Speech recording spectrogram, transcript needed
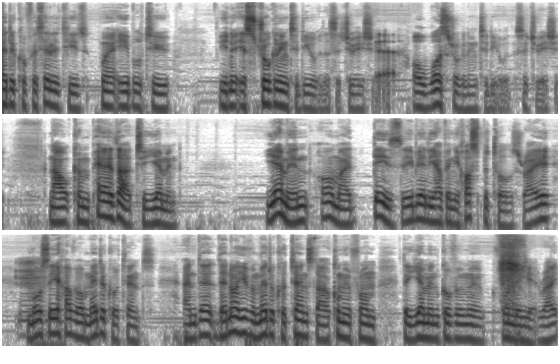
medical facilities weren't able to you know is struggling to deal with the situation Yeah. or was struggling to deal with the situation now compare that to yemen Yemen, oh my days, they barely have any hospitals, right? Most they have are medical tents. And they're, they're not even medical tents that are coming from the Yemen government funding it, right?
